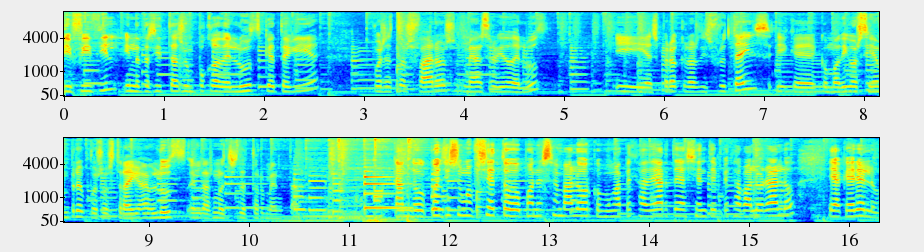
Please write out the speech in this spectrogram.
difícil y necesitas un poco de luz que te guíe, pues estos faros me han servido de luz y espero que los disfrutéis y que, como digo siempre, pues os traigan luz en las noches de tormenta. Cando colles un obxecto e pones en valor como unha peza de arte, a xente empeza a valoralo e a querelo.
